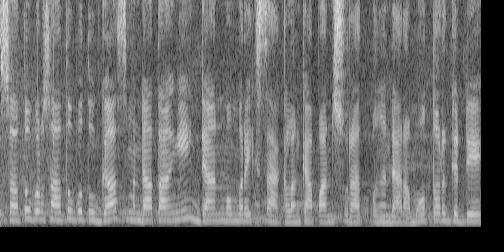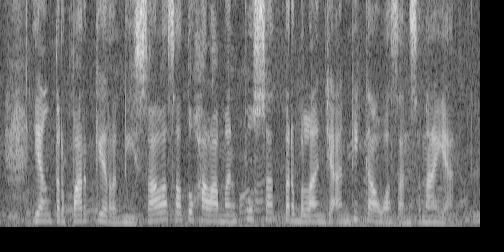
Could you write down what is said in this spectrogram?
Satu persatu petugas mendatangi dan memeriksa kelengkapan surat pengendara motor gede yang terparkir di salah satu halaman pusat perbelanjaan di kawasan Senayan.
